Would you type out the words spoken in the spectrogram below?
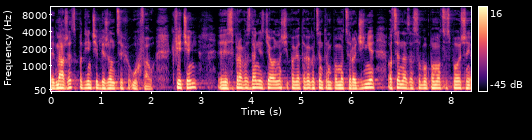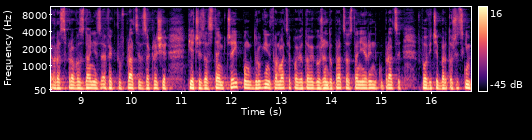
Y, Marzec. Podjęcie bieżących uchwał. Kwiecień. Y, Sprawozdanie z działalności Powiatowego Centrum Pomocy Rodzinie, ocena zasobu pomocy społecznej oraz sprawozdanie z efektów pracy w zakresie pieczy zastępczej. Punkt drugi, informacja Powiatowego Urzędu Pracy o stanie rynku pracy w powiecie bartoszyckim.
